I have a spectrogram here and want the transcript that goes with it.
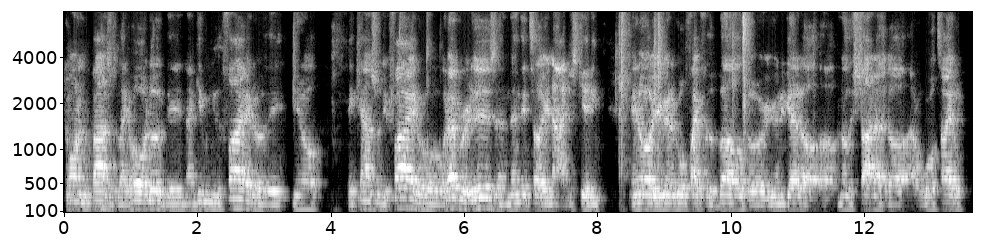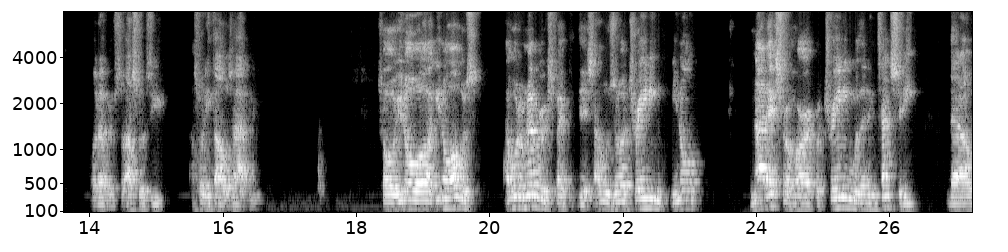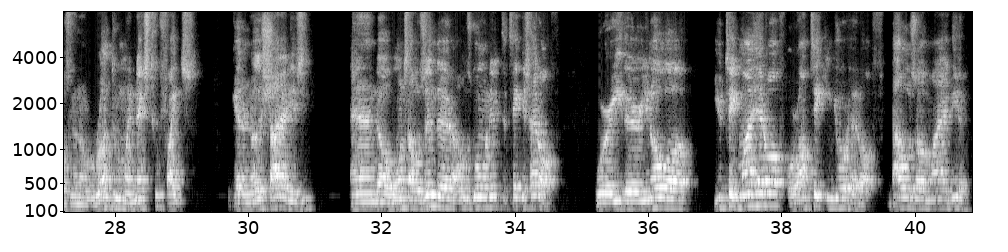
gone in the past is like, oh look, they're not giving you the fight, or they, you know, they canceled your fight, or whatever it is, and then they tell you, nah, just kidding. You know, you're gonna go fight for the belt, or you're gonna get a, a, another shot at, uh, at a world title, whatever. So that's what he, that's what he thought was happening. So you know, uh, you know, I was I would have never expected this. I was uh, training, you know, not extra hard, but training with an intensity that I was going to run through my next two fights, get another shot at Izzy, and uh, once I was in there, I was going in to take his head off. Where either you know, uh, you take my head off, or I'm taking your head off. That was uh, my idea.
